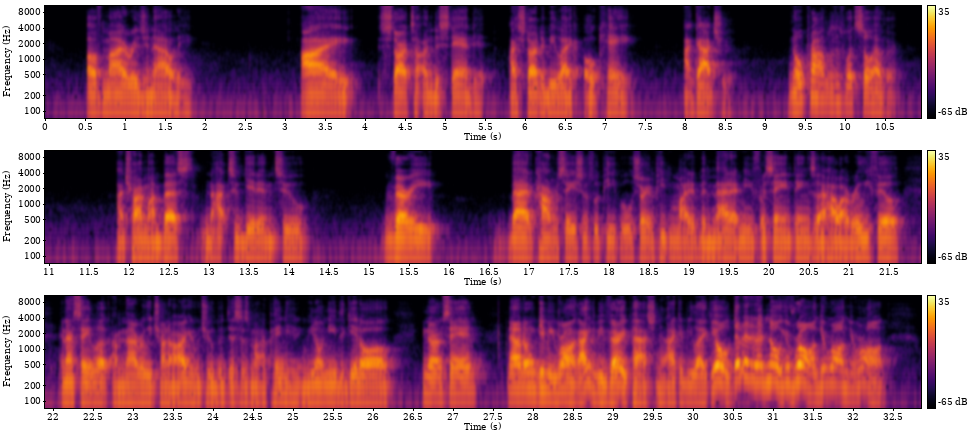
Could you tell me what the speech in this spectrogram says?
of my originality, I start to understand it. I start to be like, okay, I got you. No problems whatsoever. I try my best not to get into very bad conversations with people. Certain people might have been mad at me for saying things that how I really feel. And I say, look, I'm not really trying to argue with you, but this is my opinion. We don't need to get all, you know what I'm saying? Now, don't get me wrong. I can be very passionate. I can be like, yo, da da da, no, you're wrong, you're wrong, you're wrong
